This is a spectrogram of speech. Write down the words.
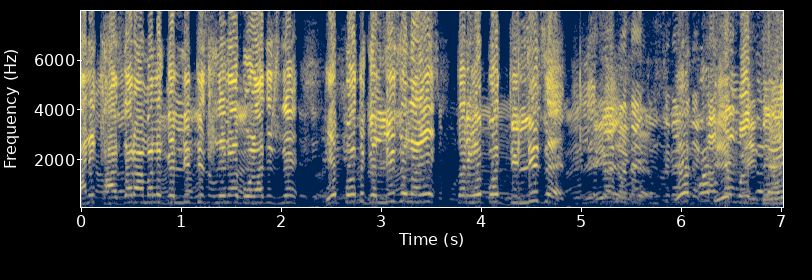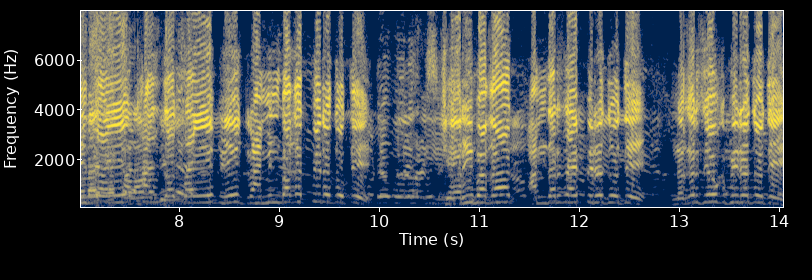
आणि खासदार आम्हाला गल्लीत दिसले नाही बोळा दिसले हे पद गल्लीचं नाही तर हे पद दिल्लीच आहे. पद आहे. खासदार साहेब हे ग्रामीण भागात फिरत होते. शहरी भागात आमदार साहेब फिरत होते. नगरसेवक फिरत होते.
